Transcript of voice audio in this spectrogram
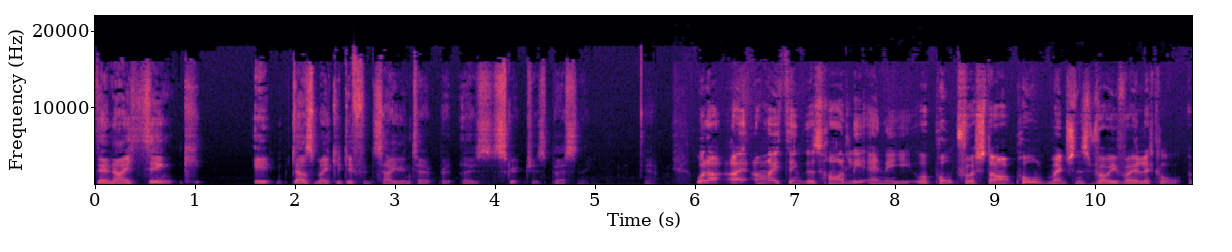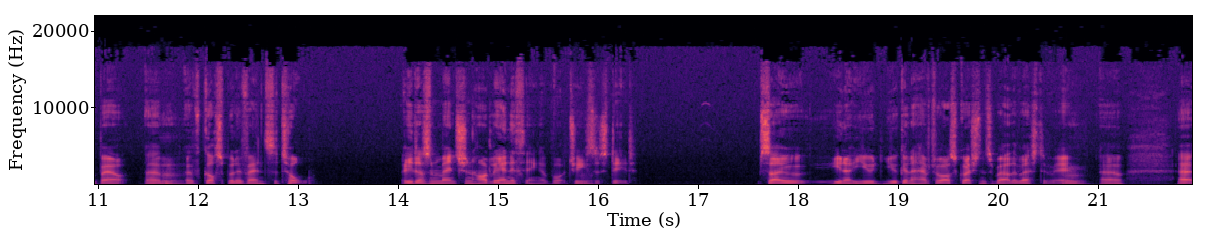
then I think it does make a difference how you interpret those scriptures. Personally, Yeah. well I, I think there's hardly any well paul for a start paul mentions very very little about um, of gospel events at all. He doesn't mention hardly anything of what jesus did. So you know you you're going to have to ask questions about the rest of it. Uh, uh,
